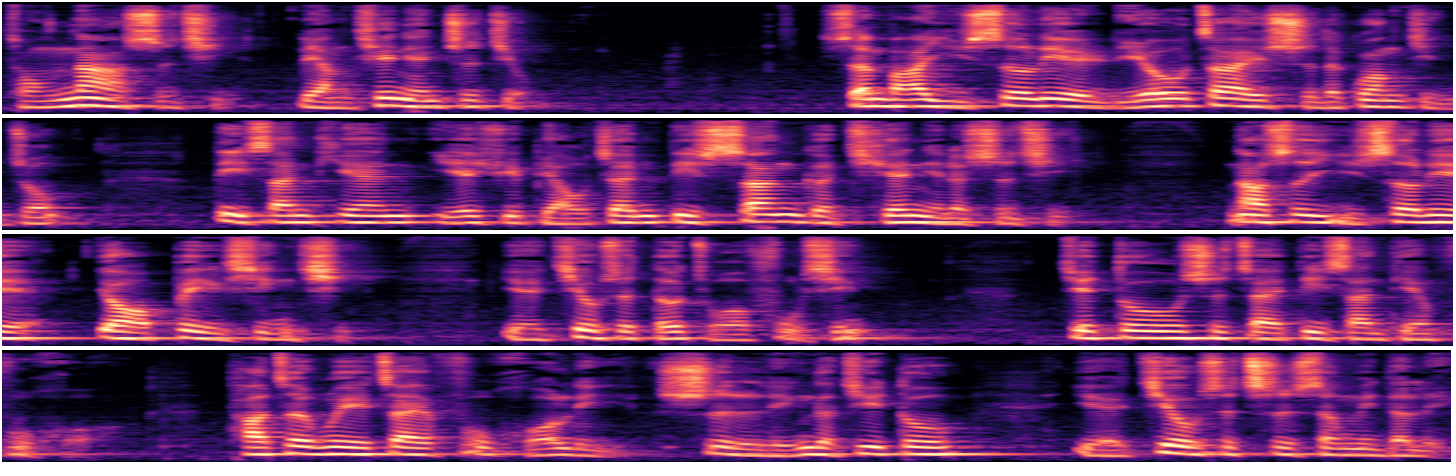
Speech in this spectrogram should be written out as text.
从那时起，两千年之久。神把以色列留在死的光景中，第三天也许表征第三个千年的时期，那是以色列要被兴起，也就是得着复兴。基督是在第三天复活，他这位在复活里是灵的基督，也就是赐生命的灵，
